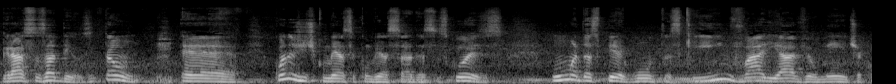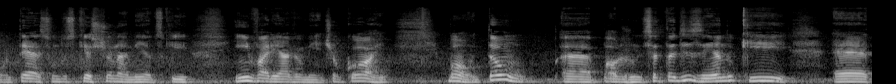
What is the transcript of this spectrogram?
Graças a Deus. Então, é, quando a gente começa a conversar dessas coisas, uma das perguntas que invariavelmente acontece, um dos questionamentos que invariavelmente ocorre, bom, então, uh, Paulo Júnior, você está dizendo que uh,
